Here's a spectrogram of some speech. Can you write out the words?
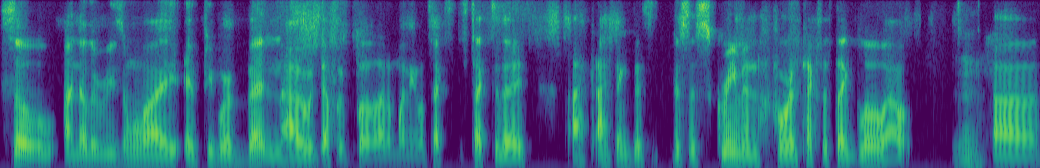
So another reason why, if people are betting, I would definitely put a lot of money on Texas Tech today. I, I think this this is screaming for a Texas Tech blowout. Mm. Uh,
